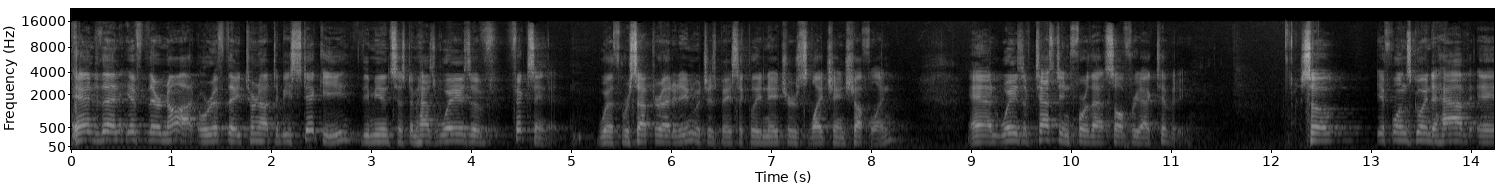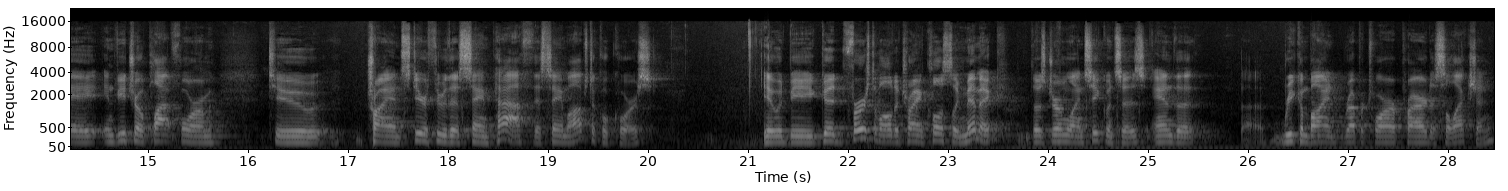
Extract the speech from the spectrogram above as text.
And then if they're not, or if they turn out to be sticky, the immune system has ways of fixing it with receptor editing, which is basically nature's light chain shuffling and ways of testing for that self-reactivity. So if one's going to have a in vitro platform to try and steer through this same path, this same obstacle course, it would be good, first of all, to try and closely mimic those germline sequences and the uh, recombined repertoire prior to selection.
